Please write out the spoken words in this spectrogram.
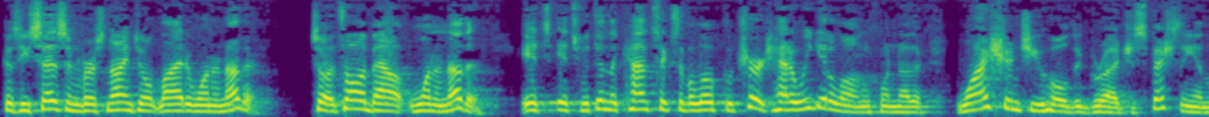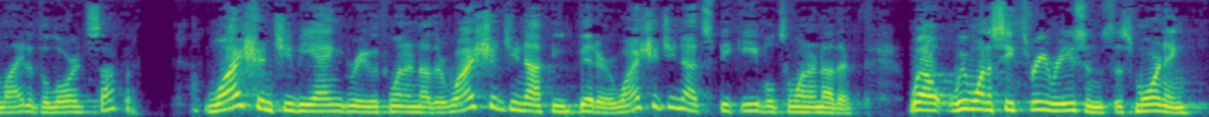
because he says in verse 9, don't lie to one another. So it's all about one another. It's, it's within the context of a local church. How do we get along with one another? Why shouldn't you hold a grudge, especially in light of the Lord's Supper? Why shouldn't you be angry with one another? Why should you not be bitter? Why should you not speak evil to one another? Well, we want to see three reasons this morning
